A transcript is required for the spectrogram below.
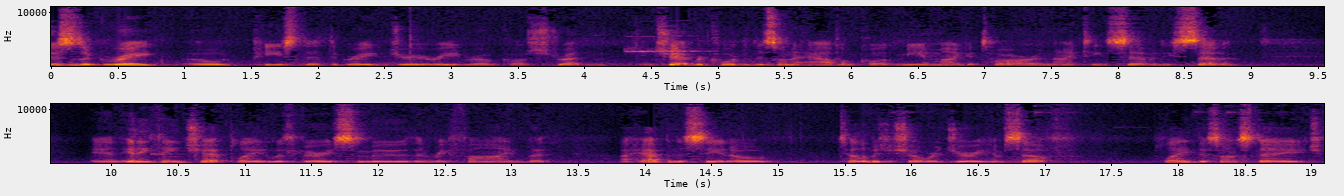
This is a great old piece that the great Jerry Reed wrote called Struttin'. And Chet recorded this on an album called Me and My Guitar in 1977. And anything Chet played was very smooth and refined, but I happened to see an old television show where Jerry himself played this on stage.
